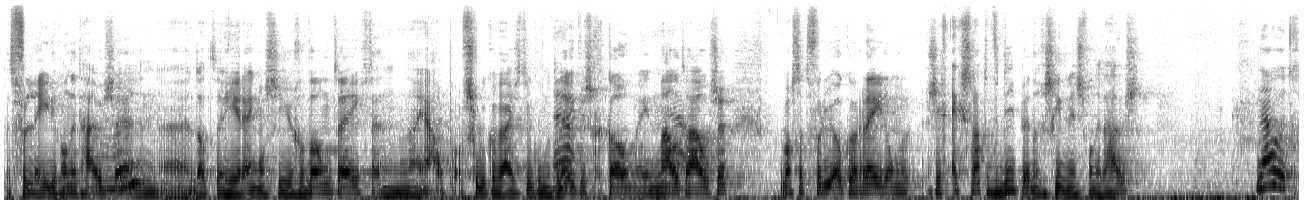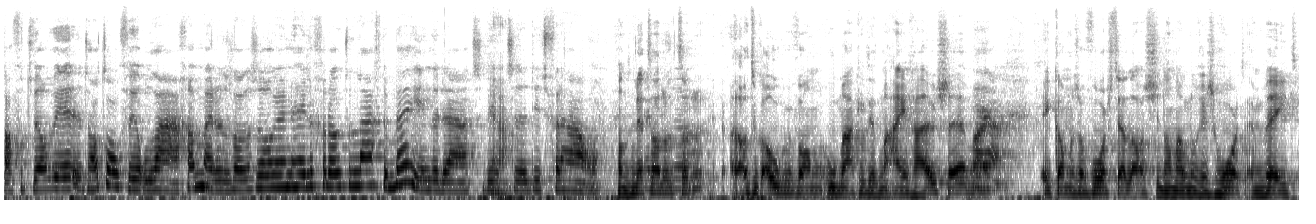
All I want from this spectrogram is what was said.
het verleden van dit huis. hè, Mhm. en eh, dat de heer Engels hier gewoond heeft. En nou ja, op afschuwelijke wijze natuurlijk om het Ja. leven is gekomen in Mauthausen. Was dat voor u ook een reden om zich extra te verdiepen in de geschiedenis van dit huis? Nou, het gaf het wel weer. Het had al veel lagen, maar er was wel weer een hele grote laag erbij, inderdaad, dit, Ja. eh, dit verhaal. Want net En hadden we het er natuurlijk over van hoe maak ik dit mijn eigen huis. Hè? Maar Ja. ik kan me zo voorstellen als je dan ook nog eens hoort en weet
